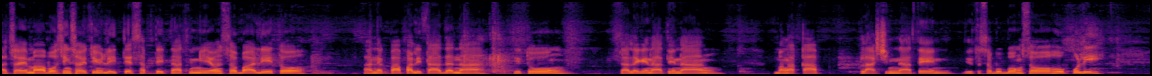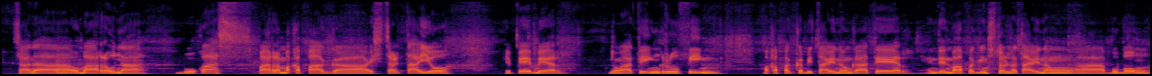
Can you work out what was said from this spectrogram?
At so mga bossing, so ito yung latest update natin ngayon. So bali ito, ah, nagpapalitada na itong lalagyan natin ng mga cap flashing natin dito sa bubong. So hopefully, sana ah, umaraw na bukas para makapag-start tayo, if ever, ng ating roofing. Makapagkabit tayo ng gutter and then makapag-install na tayo ng ah, bubong.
